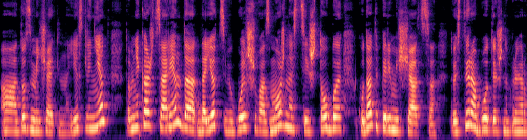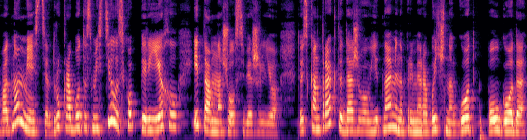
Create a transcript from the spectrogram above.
а, то замечательно. Если нет, то мне кажется, аренда дает тебе больше возможностей, чтобы куда-то перемещаться. То есть ты работаешь, например, в одном месте, вдруг работа сместилась, хоп, переехал и там нашел себе жилье. То есть контракты даже во Вьетнаме, например, обычно год, полгода.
